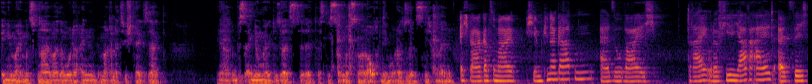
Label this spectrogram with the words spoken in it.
irgendwie mal emotional war, dann wurde einem immer relativ schnell gesagt, ja, du bist ein Junge, du sollst äh, das nicht so emotional aufnehmen oder du sollst nicht weinen. Ich war ganz normal hier im Kindergarten, also war ich drei oder vier Jahre alt, als ich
